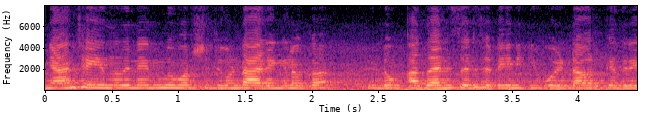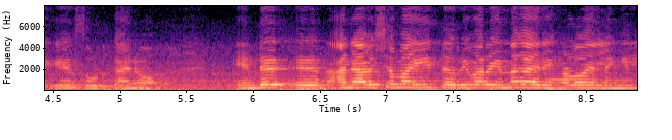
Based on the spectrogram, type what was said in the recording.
ഞാൻ ചെയ്യുന്നതിനെയും വിമർശിച്ചുകൊണ്ട് ആരെങ്കിലുമൊക്കെ ഇടും. അതനുസരിച്ചിട്ട് എനിക്ക് പോയിട്ട് അവർക്കെതിരെ കേസ് കൊടുക്കാനോ എന്റെ അനാവശ്യമായി തെറി പറയുന്ന കാര്യങ്ങളോ അല്ലെങ്കിൽ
